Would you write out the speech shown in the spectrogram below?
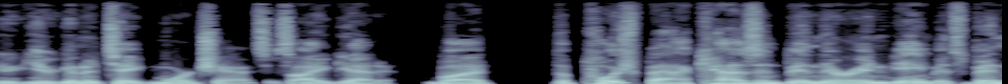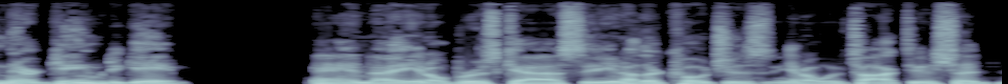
You're, you're going to take more chances. I get it, but the pushback hasn't been there in game. It's been there game to game. And I, you know, Bruce Cassidy and other coaches, you know, we've talked to said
